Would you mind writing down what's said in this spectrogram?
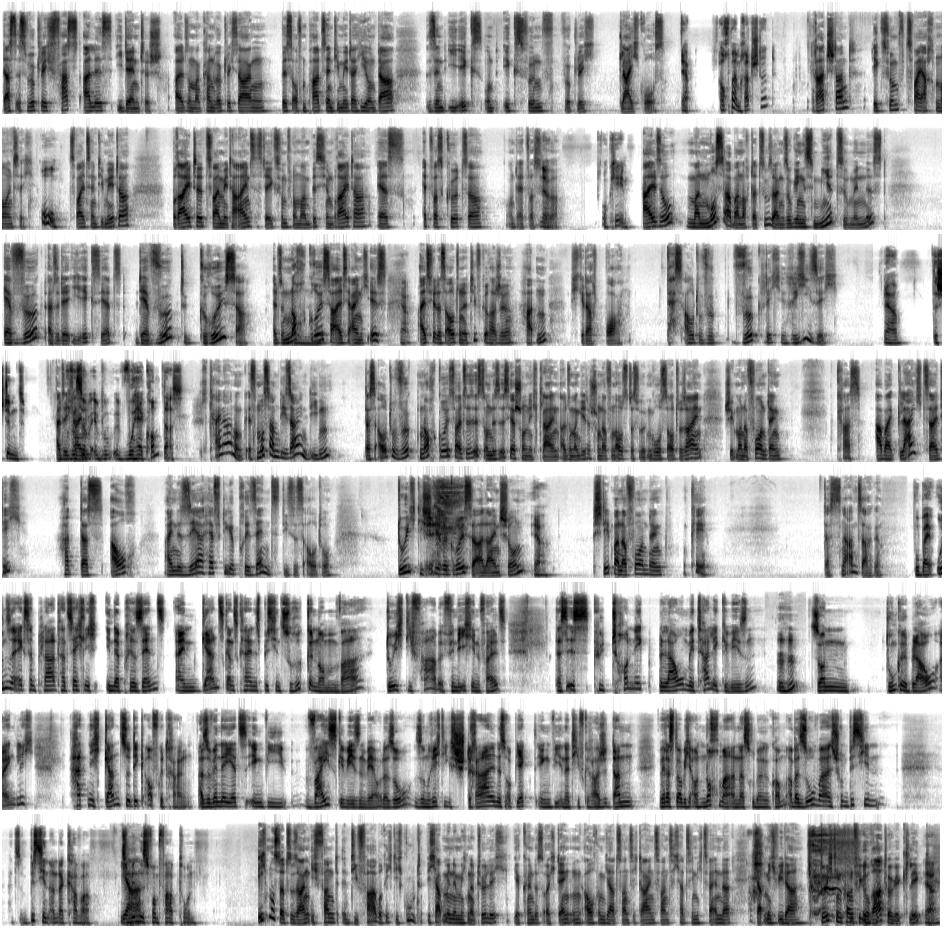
Das ist wirklich fast alles identisch. Also man kann wirklich sagen, bis auf ein paar Zentimeter hier und da sind iX und X5 wirklich gleich groß. Ja. Auch beim Radstand? Radstand X5 298. Oh, zwei Zentimeter. Breite 2,1 Meter eins ist der X5 nochmal ein bisschen breiter. Er ist etwas kürzer und etwas Ja. höher. okay. Also, man muss aber noch dazu sagen, so ging es mir zumindest, er wirkt, also der iX jetzt, der wirkt größer, also noch größer, als er eigentlich ist. Ja. Als wir das Auto in der Tiefgarage hatten, habe ich gedacht, boah, das Auto wirkt wirklich riesig. Ja, das stimmt. Also ich meine, wo, woher kommt das? Ich, keine Ahnung. Es muss am Design liegen. Das Auto wirkt noch größer, als es ist. Und es ist ja schon nicht klein. Also man geht ja schon davon aus, das wird ein großes Auto sein. Steht man davor und denkt, krass. Aber gleichzeitig hat das auch eine sehr heftige Präsenz, dieses Auto. Durch die schiere Größe allein schon Ja. steht man davor und denkt, okay, das ist eine Ansage. Wobei unser Exemplar tatsächlich in der Präsenz ein ganz, ganz kleines bisschen zurückgenommen war durch die Farbe, finde ich jedenfalls. Das ist Pythonic Blau Metallic gewesen. Mhm. So ein dunkelblau eigentlich. Hat nicht ganz so dick aufgetragen. Also wenn der jetzt irgendwie weiß gewesen wäre oder so, so ein richtiges strahlendes Objekt irgendwie in der Tiefgarage, dann wäre das, glaube ich, auch noch mal anders rübergekommen. Aber so war es schon ein bisschen, also ein bisschen undercover. Ja. Zumindest vom Farbton. Ich muss dazu sagen, ich fand die Farbe richtig gut. Ich habe mir nämlich natürlich, ihr könnt es euch denken, auch im Jahr 2023 hat sich nichts verändert. Ich habe mich wieder durch den Konfigurator geklickt Ja.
